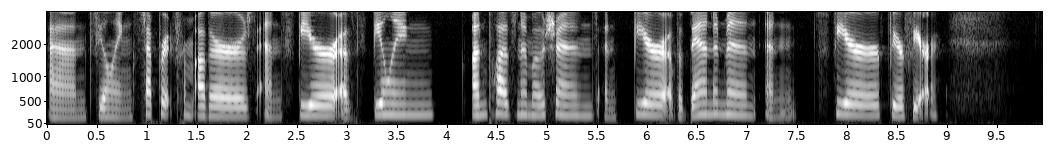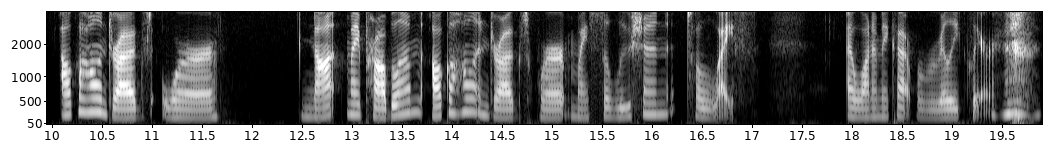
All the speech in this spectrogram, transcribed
and feeling separate from others, and fear of feeling unpleasant emotions, and fear of abandonment, and fear, fear, fear. Alcohol and drugs were not my problem. Alcohol and drugs were my solution to life. I want to make that really clear.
